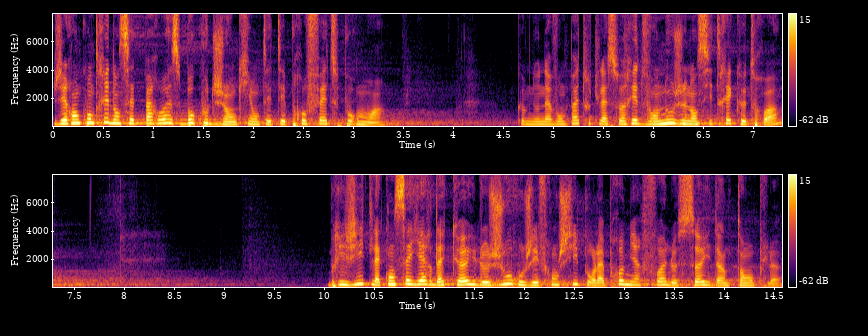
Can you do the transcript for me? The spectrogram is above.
J'ai rencontré dans cette paroisse beaucoup de gens qui ont été prophètes pour moi. Comme nous n'avons pas toute la soirée devant nous, je n'en citerai que trois. Brigitte, la conseillère d'accueil, le jour où j'ai franchi pour la première fois le seuil d'un temple,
